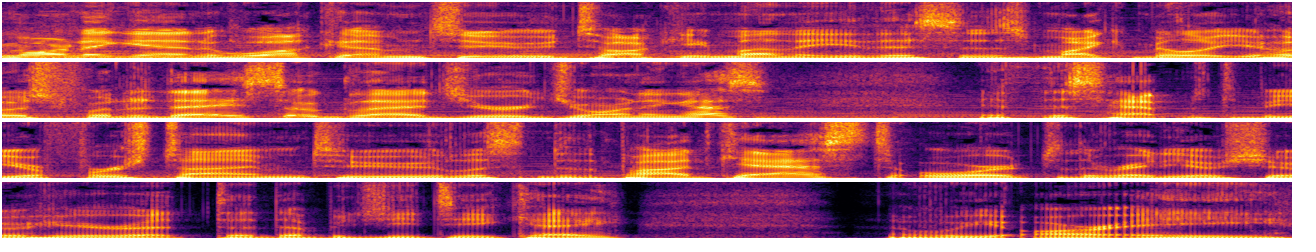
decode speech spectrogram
morning and welcome to Talking Money. This is Mike Miller, your host for today. So glad you're joining us. If this happens to be your first time to listen to the podcast or to the radio show here at uh, WGTK, we are a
